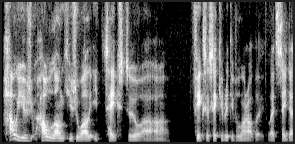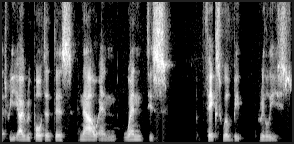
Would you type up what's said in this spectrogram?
How usu- how long usually it takes to uh, fix a security vulnerability? Let's say that we I reported this now, and when this fix will be released.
